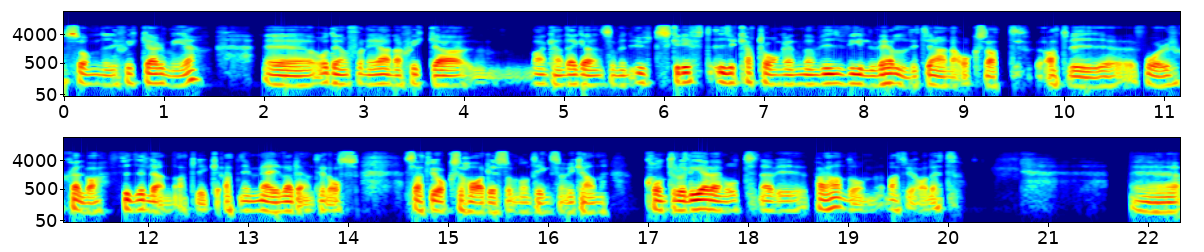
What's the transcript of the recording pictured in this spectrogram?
som ni skickar med. Eh, och den får ni gärna skicka, man kan lägga den som en utskrift i kartongen men vi vill väldigt gärna också att, att vi får själva filen, att, vi, att ni mejlar den till oss så att vi också har det som någonting som vi kan kontrollera emot när vi tar hand om materialet. Eh,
